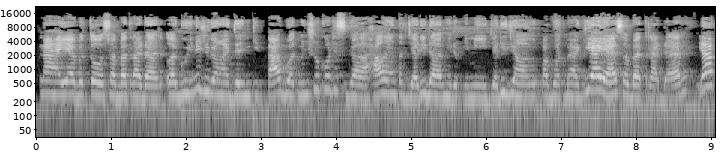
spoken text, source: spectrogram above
Nah ya betul Sobat Radar, lagu ini juga ngajarin kita buat mensyukuri segala hal yang terjadi dalam hidup ini. Jadi jangan lupa buat bahagia ya Sobat Radar. Yap.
